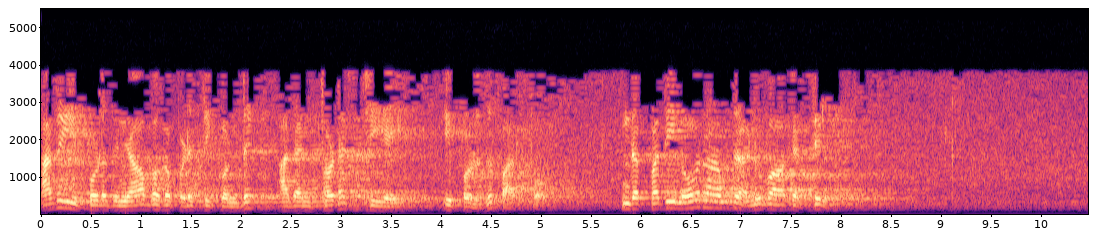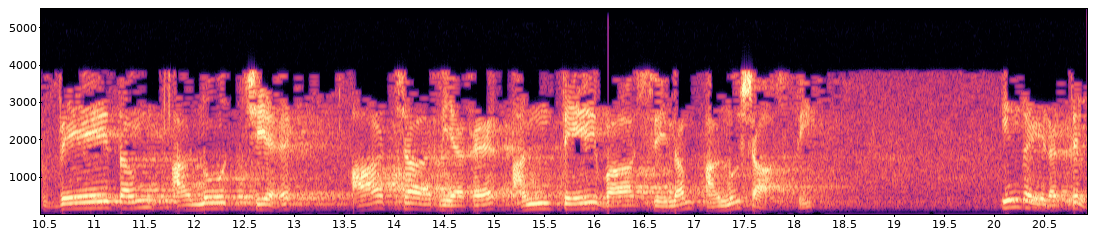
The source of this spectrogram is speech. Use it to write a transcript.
அதை இப்பொழுது ஞாபகப்படுத்திக் கொண்டு அதன் தொடர்ச்சியை இப்பொழுது பார்ப்போம். இந்த பதினோராவது அனுபாகத்தில் வேதம் அனுச்சிய ஆச்சாரியக அந்தே வாசினம் அனுசாஸ்தி. இந்த இடத்தில்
